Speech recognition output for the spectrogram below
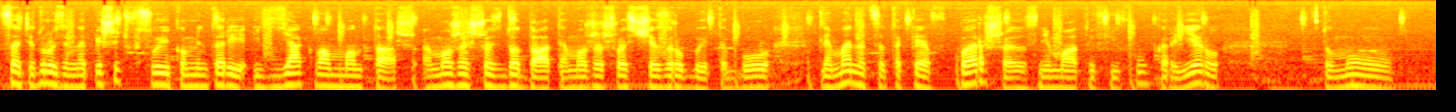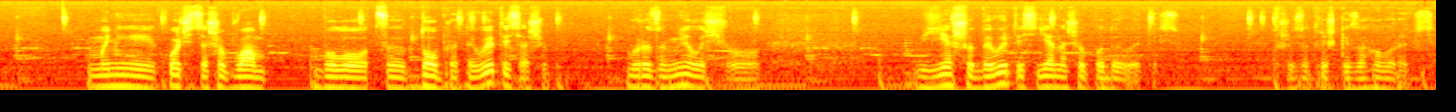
Кстати, друзі, напишіть в свої коментарі, як вам монтаж. Може щось додати, може щось ще зробити. Бо для мене це таке вперше знімати фіфу, кар'єру. Тому мені хочеться, щоб вам було це добре дивитися, щоб ви розуміли, що є що дивитись, є на що подивитись. Щось я трішки заговорився.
